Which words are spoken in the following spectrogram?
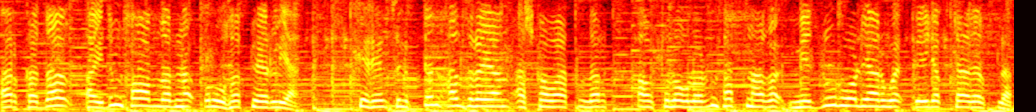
arkadag aýdym-sazlaryna rugsat berilýär. Keselçilikden aljyraýan aşgabatlylar awtoulaglaryny satmaga mejbur bolýar we beýleki täzelikler.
